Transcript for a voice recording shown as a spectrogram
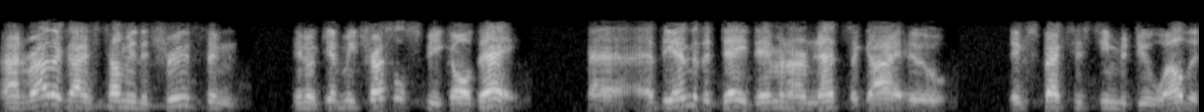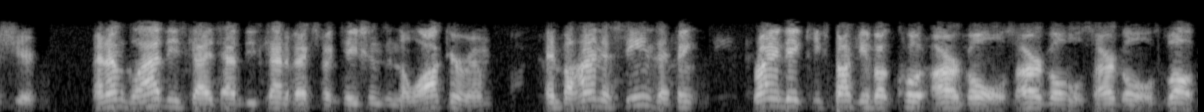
And I'd rather guys tell me the truth than you know give me trestle speak all day. Uh, at the end of the day, Damon Arnette's a guy who expects his team to do well this year, and I'm glad these guys have these kind of expectations in the locker room. And behind the scenes, I think Ryan Day keeps talking about quote our goals, our goals, our goals. Well,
